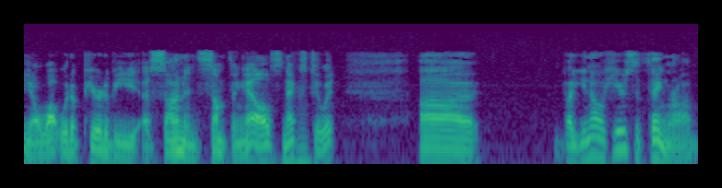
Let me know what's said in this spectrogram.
you know what would appear to be a sun and something else next to it. Uh, but you know, here's the thing, Rob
